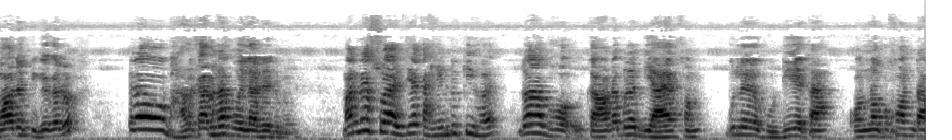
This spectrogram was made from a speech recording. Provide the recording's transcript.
বাৰু দে পিকে কাটো এইটো ভাল কাম এটা কৰিলা দেই তুমি। মানে চোৱা এতিয়া কাহিনীটো কি হয় ধৰা গাঁৱতে বোলে বিয়া এখন বোলে সুধি এটা অন্নপ্ৰসন এটা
